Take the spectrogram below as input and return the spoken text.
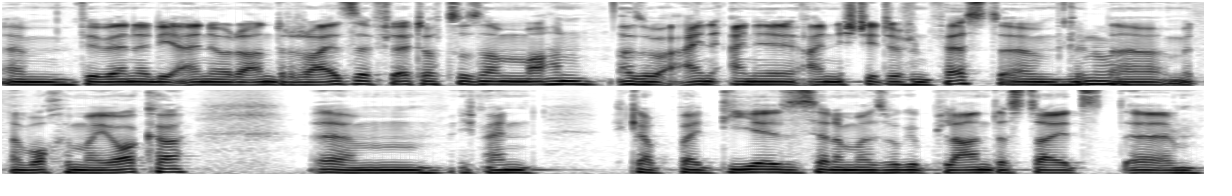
Ähm, wir werden ja die eine oder andere Reise vielleicht auch zusammen machen. Also eine, eine, eine steht ja schon fest, ähm, Genau. mit, einer, mit einer Woche Mallorca. Ähm, ich meine, ich glaube, bei dir ist es ja dann mal so geplant, dass da jetzt ähm,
